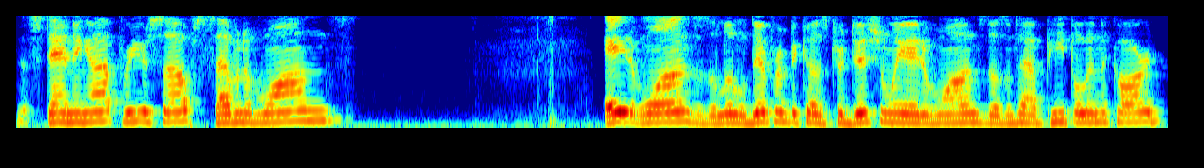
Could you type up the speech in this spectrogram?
The standing up for yourself, Seven of Wands. Eight of Wands is a little different because traditionally Eight of Wands doesn't have people in the card.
